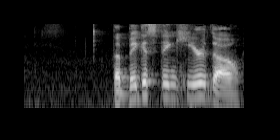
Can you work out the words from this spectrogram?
The biggest thing here, though,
